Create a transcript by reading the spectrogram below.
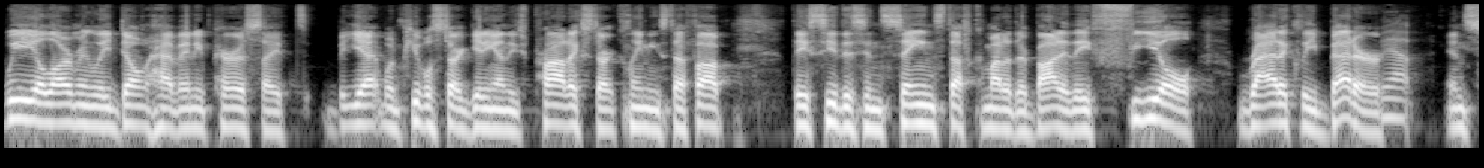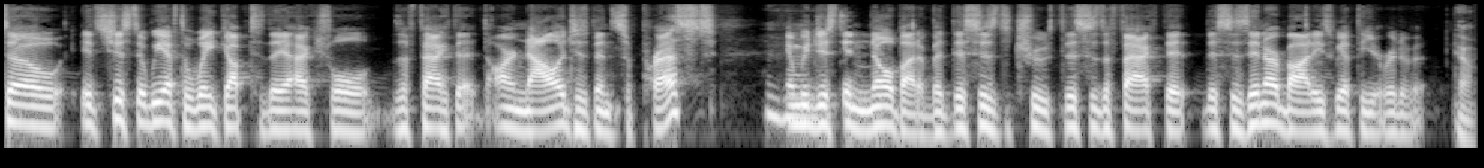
We alarmingly don't have any parasites. But yet, when people start getting on these products, start cleaning stuff up, they see this insane stuff come out of their body. They feel radically better. Yep. And so it's just that we have to wake up to the actual the fact that our knowledge has been suppressed and we Mhm. just didn't know about it. But this is the truth. This is the fact that this is in our bodies. We have to get rid of it. Yeah.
